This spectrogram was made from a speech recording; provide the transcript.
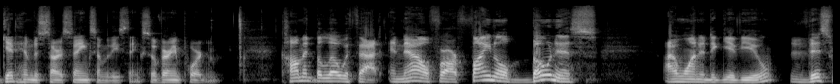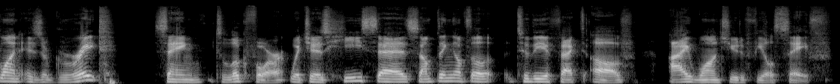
get him to start saying some of these things. So, very important. Comment below with that. And now for our final bonus, I wanted to give you this one is a great saying to look for, which is he says something of the to the effect of, I want you to feel safe.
